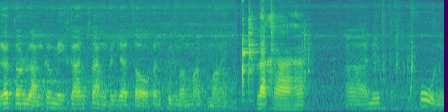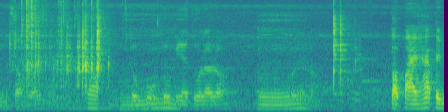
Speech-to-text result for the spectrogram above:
แล้วตอนหลังก็มีการสร้างพญาต่อกันขึ้นมามากมายราคาฮะอ่าอันนี้คู่หนึ่งสองร้อยครับตัวผู้ตัวเมียตัวละร้อยอืตัวมละร้อยต่อไปฮะเป็น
